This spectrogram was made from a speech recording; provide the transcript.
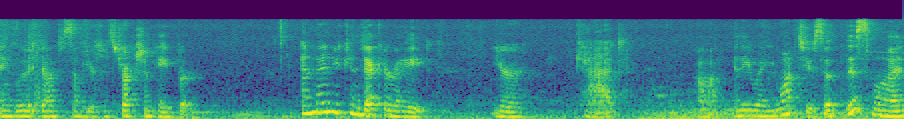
and glue it down to some of your construction paper. And then you can decorate your cat uh, any way you want to. So this one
